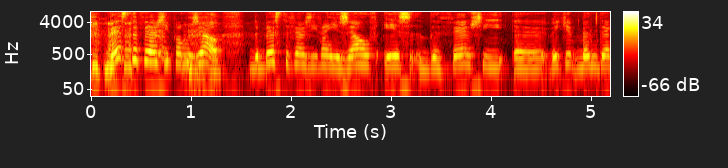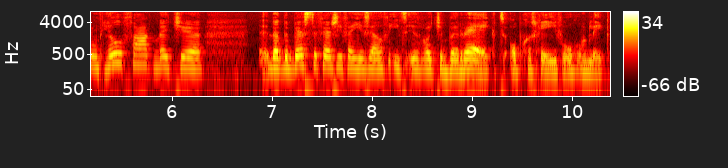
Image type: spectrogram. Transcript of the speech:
beste versie van mezelf. De beste versie van jezelf is de versie. eh, weet je, men denkt heel vaak dat je. Dat de beste versie van jezelf iets is wat je bereikt op een gegeven ogenblik.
